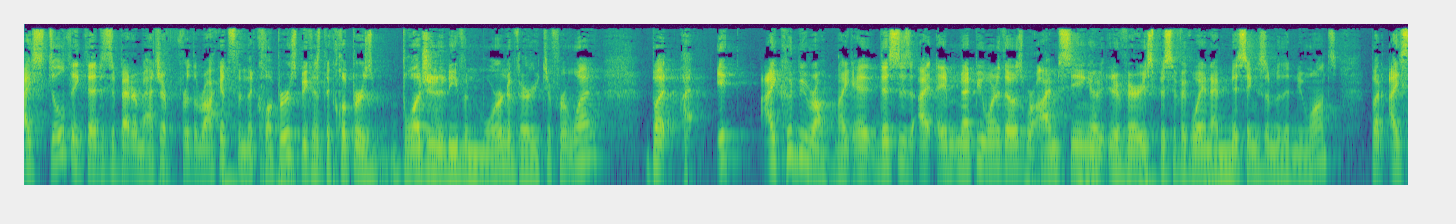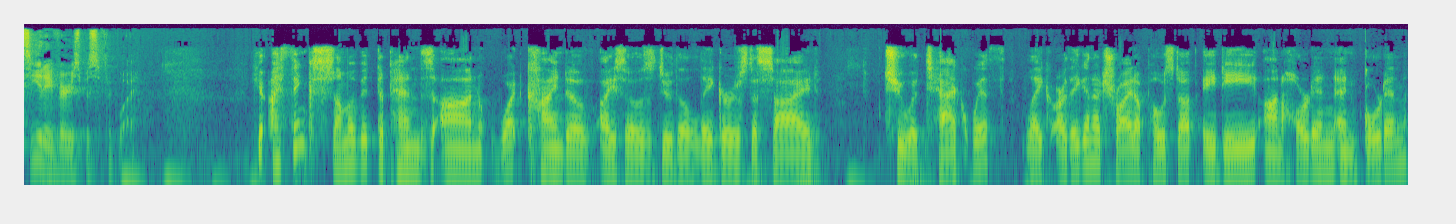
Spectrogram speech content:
I still think that it's a better matchup for the Rockets than the Clippers because the Clippers bludgeon it even more in a very different way. But I, it. I could be wrong. Like it, this is, I, it might be one of those where I'm seeing it in a very specific way and I'm missing some of the nuance. But I see it a very specific way. Yeah, I think some of it depends on what kind of ISOs do the Lakers decide to attack with. Like, are they going to try to post up AD on Harden and Gordon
